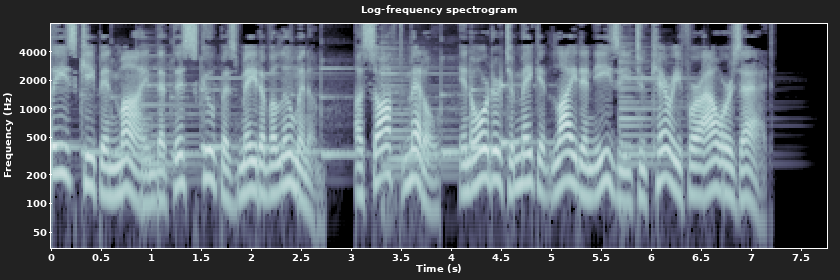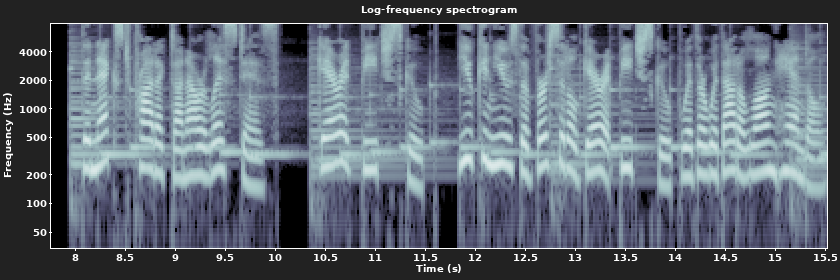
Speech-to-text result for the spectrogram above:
Please keep in mind that this scoop is made of aluminum a soft metal, in order to make it light and easy to carry for hours at. The next product on our list is Garrett Beach Scoop. You can use the versatile Garrett Beach Scoop with or without a long handle,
